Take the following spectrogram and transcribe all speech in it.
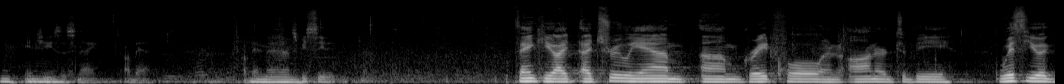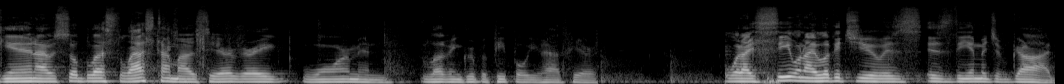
In Jesus' name, amen. Amen. Amen. Let's be seated. Thank you. I, I truly am um, grateful and honored to be with you again. I was so blessed the last time I was here. Very warm and loving group of people you have here. What I see when I look at you is, is the image of God.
